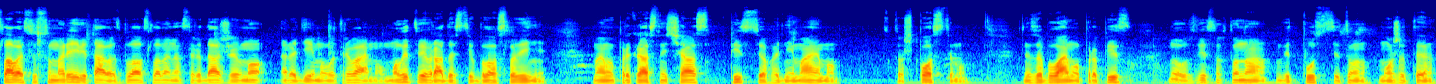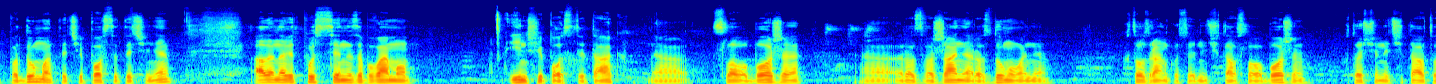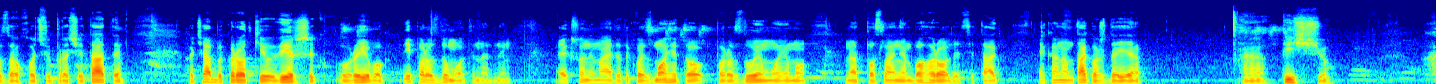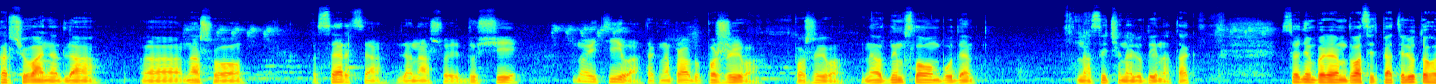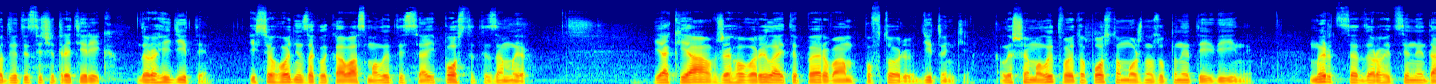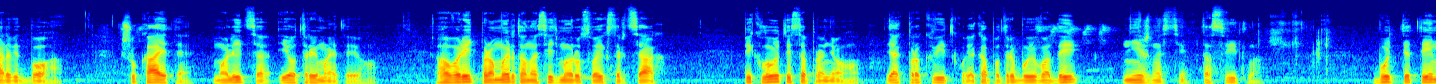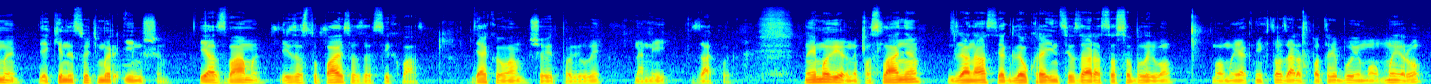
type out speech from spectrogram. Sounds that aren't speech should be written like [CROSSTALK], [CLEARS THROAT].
Слава Ісусу Марії, вітаю вас! Благословена середа, живемо, радіємо, витриваємо. В молитві в радості, в благословінні. Маємо прекрасний час. Піст сьогодні маємо, тож постимо. Не забуваємо про піст. Ну, звісно, хто на відпустці, то можете подумати, чи постити, чи ні. Але на відпустці не забуваємо інші пости, так? Е, Слово Боже, е, розважання, роздумування. Хто зранку сьогодні читав Слово Боже, хто ще не читав, то заохочую прочитати. Хоча б короткий віршик, уривок і пороздумувати над ним. А якщо не маєте такої змоги, то пороздумуємо над посланням Богородиці, так? яка нам також дає е, піщу, харчування для е, нашого серця, для нашої душі, ну і тіла, так направду, пожива. пожива. Не одним словом буде насичена людина, так? Сьогодні беремо 25 лютого 2003 рік. Дорогі діти, і сьогодні закликаю вас молитися і постити за мир. Як я вже говорила і тепер вам повторюю, дітоньки, лише молитвою та постом можна зупинити і війни. Мир це дорогоцінний дар від Бога. Шукайте, моліться і отримайте його. Говоріть про мир та носіть мир у своїх серцях. Піклуйтеся про нього, як про квітку, яка потребує води, ніжності та світла. Будьте тими, які несуть мир іншим. Я з вами і заступаюся за всіх вас. Дякую вам, що відповіли на мій заклик. Неймовірне послання для нас, як для українців, зараз особливо, бо ми, як ніхто, зараз потребуємо миру.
